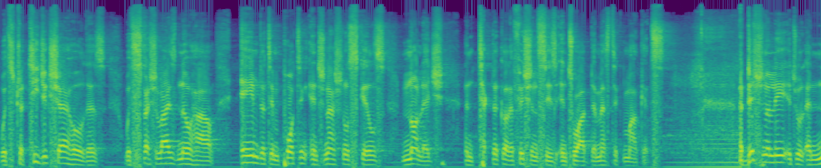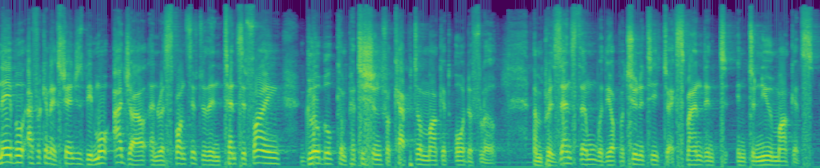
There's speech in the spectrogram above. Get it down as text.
with strategic shareholders with specialized know-how aimed at importing international skills, knowledge, and technical efficiencies into our domestic markets. Additionally, it will enable African exchanges be more agile and responsive to the intensifying global competition for capital market order flow and presents them with the opportunity to expand into, into new markets.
